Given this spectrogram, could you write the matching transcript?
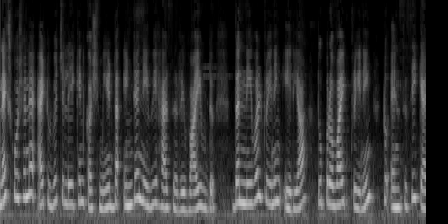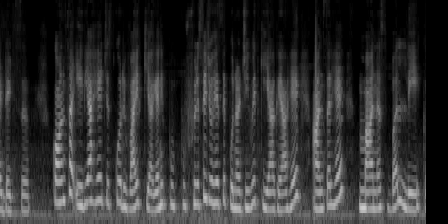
नेक्स्ट क्वेश्चन है at which lake in Kashmir the Indian navy has revived the naval training area to provide training to NCC cadets कौन सा एरिया है जिसको रिवाइव किया गया? यानी फिर से जो है इसे पुनर्जीवित किया गया है? आंसर है, मानसबल लेक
